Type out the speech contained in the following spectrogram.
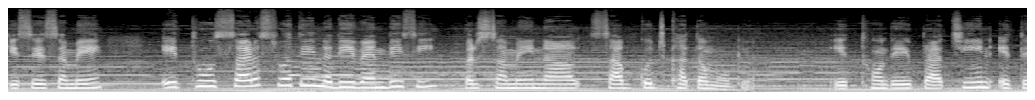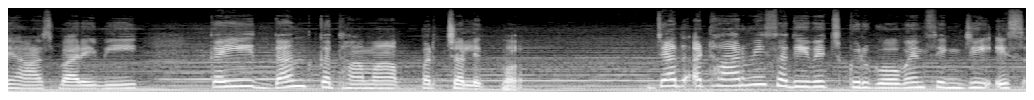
ਕਿਸੇ ਸਮੇਂ ਇੱਥੋਂ ਸਰਸਵਤੀ ਨਦੀ ਵਹਿੰਦੀ ਸੀ, ਪਰ ਸਮੇਂ ਨਾਲ ਸਭ ਕੁਝ ਖਤਮ ਹੋ ਗਿਆ। ਇੱਥੋਂ ਦੇ ਪ੍ਰਾਚੀਨ ਇਤਿਹਾਸ ਬਾਰੇ ਵੀ ਕਈ ਦੰਤ ਕਥਾਵਾਂ ਪ੍ਰਚਲਿਤ ਨੇ। ਜਦ 18ਵੀਂ ਸਦੀ ਵਿੱਚ ਗੁਰੂ ਗੋਬਿੰਦ ਸਿੰਘ ਜੀ ਇਸ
